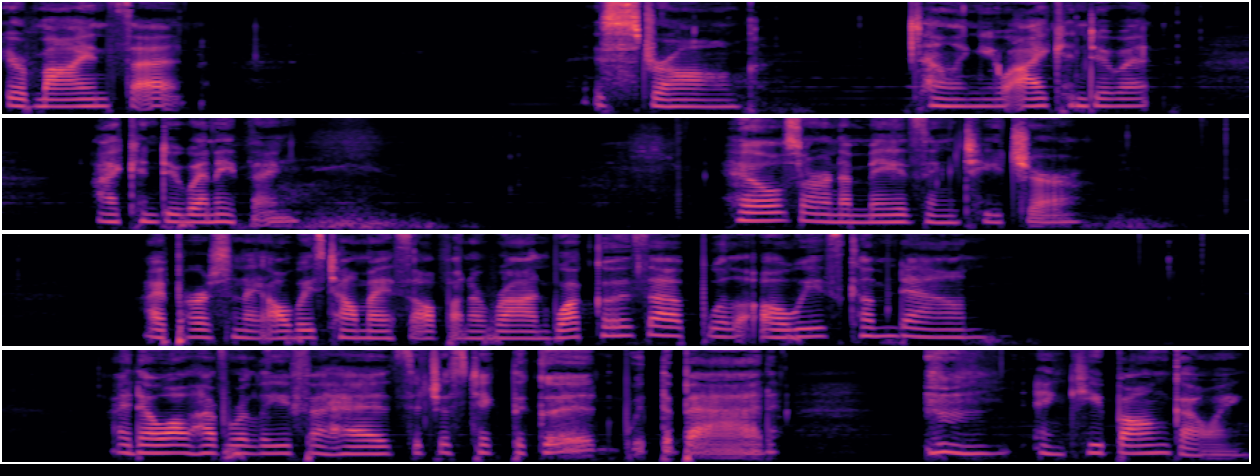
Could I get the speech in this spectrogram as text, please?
Your mindset is strong, telling you, I can do it. I can do anything. Hills are an amazing teacher. I personally always tell myself on a run, what goes up will always come down. I know I'll have relief ahead, so just take the good with the bad and keep on going.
